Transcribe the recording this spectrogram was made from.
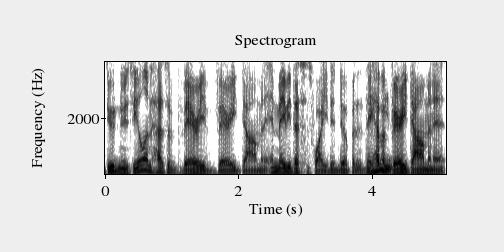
dude? New Zealand has a very, very dominant, and maybe this is why you didn't do it, but they have a Mm. very dominant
